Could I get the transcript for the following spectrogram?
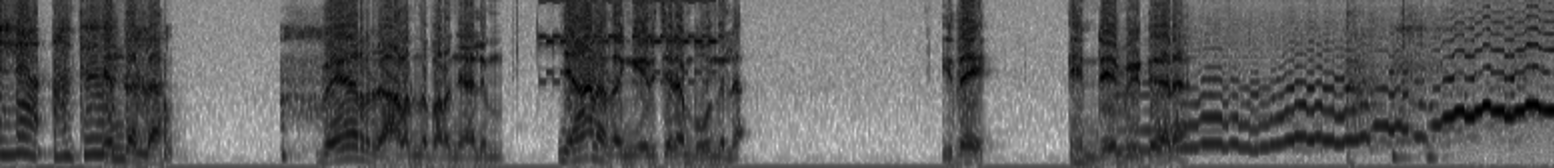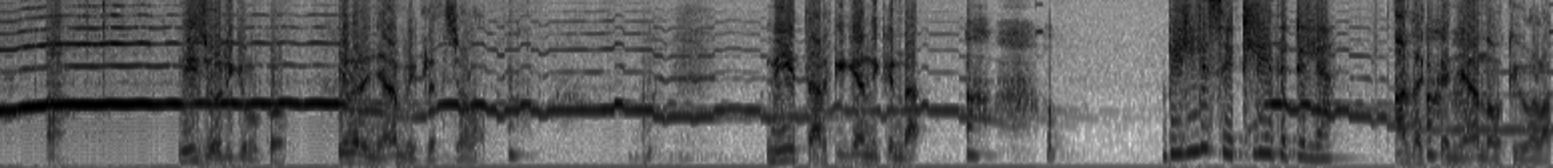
അല്ല അത് എന്തല്ല? വേറൊരാളെന്ന് പറഞ്ഞാലും ഞാൻ അത് അംഗീകരിച്ചു തരാൻ പോകുന്നില്ല. ഇതേ എന്റെ വീട്ടുകാരാ. നീ ജോലിക്ക് പൊക്കോ. ഇവരെ ഞാൻ വീട്ടിലെത്തിച്ചോളാം. നീ തർക്കിക്കാൻ നിൽക്കണ്ട. ബില്ല് സെറ്റിൽ ചെയ്തിട്ടില്ല. അതൊക്കെ ഞാൻ നോക്കിക്കോളാം.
